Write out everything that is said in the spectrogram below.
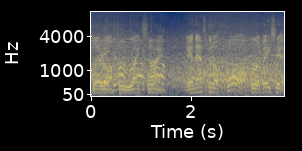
flared Hey, off to off, the right off, side. And that's going to fall for a base hit.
